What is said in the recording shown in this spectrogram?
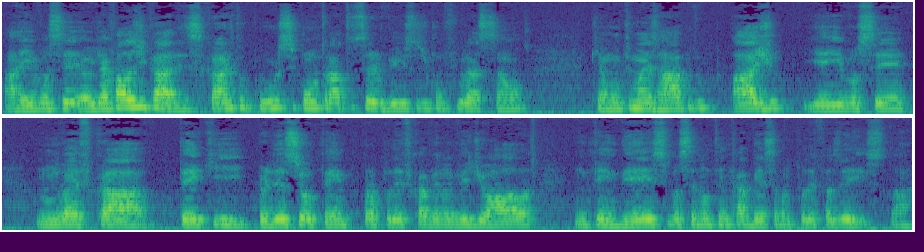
Aí você, eu já falo de cara, descarta o curso e contrata o serviço de configuração, que é muito mais rápido, ágil, e aí você não vai ficar ter que perder seu tempo para poder ficar vendo a videoaula, entender se você não tem cabeça para poder fazer isso, tá?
